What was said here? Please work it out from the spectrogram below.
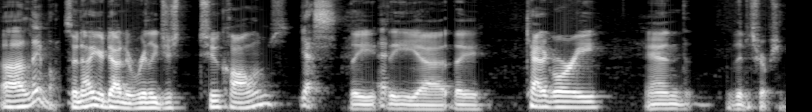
uh, label. So now you're down to really just two columns: Yes. the the uh, the category and the description.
